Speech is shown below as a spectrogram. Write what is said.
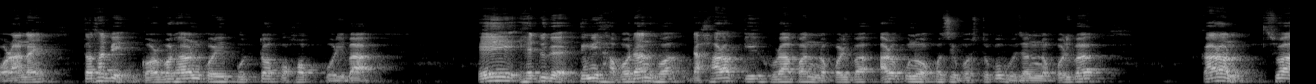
কৰা নাই তথাপি গৰ্ভধাৰণ কৰি পুত্ৰ প্ৰসৱ কৰিবা। এই হেতুকে তুমি সাৱধান হোৱা দাসাৰক কি সুৰাপান নকৰিবা আৰু কোনো অসচি বস্তুকো ভোজন নকৰিবা। কাৰণ চোৱা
